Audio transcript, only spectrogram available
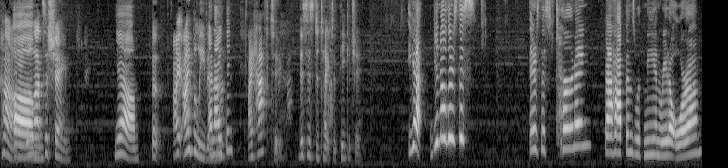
Huh. well, Um, that's a shame. yeah But I, I believe in and her. i think I have to. This is Detective Pikachu. yeah you know there's this there's this turning that happens with me and rita ora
